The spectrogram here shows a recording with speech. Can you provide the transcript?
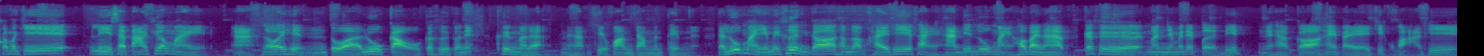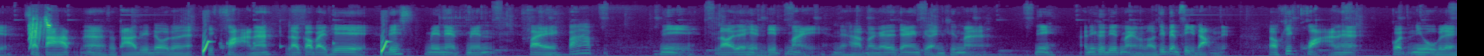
ก็เมื่อกี้รีสตาร์ทเครื่องใหม่อะเราก็เห็นตัวลูกเก่าก็คือตัวเนี้ยขึ้นมาแล้วนะครับที่ความจำมันเต็มเนี่ยแต่ลูกใหม่ยังไม่ขึ้น ก็สำหรับใครที่ใส่ฮาร์ดดิสก์ลูกใหม่เข้าไปนะครับ ก็คือมันยังไม่ได้เปิดดิสก์นะครับ ก็ให้ไปคลิกขวาที่สตาร์ทอ่าสตาร์ทวิดีโอตัวเนี้ยคลิกขวานะ แล้วก็ไปที่ดิส management ไปปั๊บนี่เราจะเห็นดิสใหม่นะครับ มันก็จะแจ้งเตือนขึ้นมา นี่อันนี้คือดิสใหม่ของเราที่เป็นสีดำเนี่ย เราคลิกขวานะฮะ กด new ไปเลย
